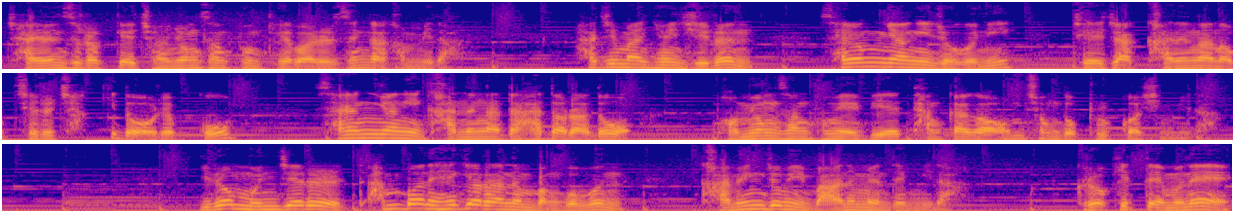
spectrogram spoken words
자연스럽게 전용 상품 개발을 생각합니다. 하지만 현실은 사용량이 적으니 제작 가능한 업체를 찾기도 어렵고 사용량이 가능하다 하더라도 범용 상품에 비해 단가가 엄청 높을 것입니다. 이런 문제를 한 번에 해결하는 방법은 가맹점이 많으면 됩니다. 그렇기 때문에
